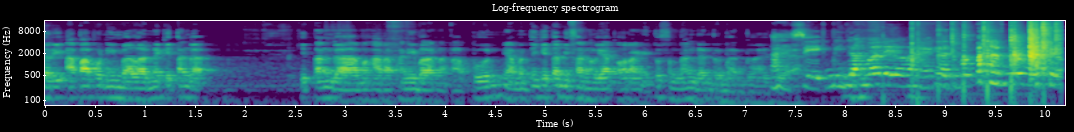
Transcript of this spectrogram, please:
dari apa pun imbalannya kita nggak kita nggak mengharapkan imbalan apa pun yang penting kita bisa ngelihat orang itu senang dan terbantu aja Asik, bijak banget ya Ilman ya. Kita tepuk tangan dulu ya,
